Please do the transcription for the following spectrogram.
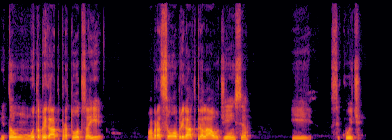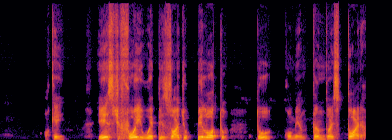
Então, muito obrigado para todos aí. Um abração, obrigado pela audiência e se cuide, ok? Este foi o episódio piloto do Comentando a História,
